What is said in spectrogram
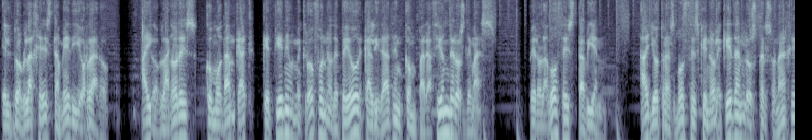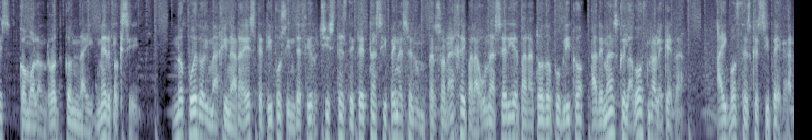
El doblaje está medio raro. Hay dobladores, como Dan Cat, que tiene un micrófono de peor calidad en comparación de los demás. Pero la voz está bien. Hay otras voces que no le quedan los personajes, como Lonrod con Nightmare Foxy. No puedo imaginar a este tipo sin decir chistes de tetas y penes en un personaje para una serie para todo público, además que la voz no le queda. Hay voces que sí pegan.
